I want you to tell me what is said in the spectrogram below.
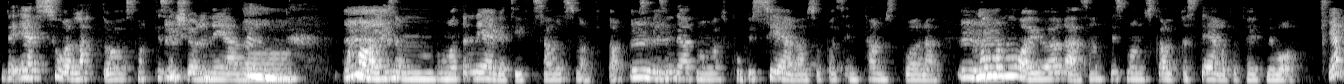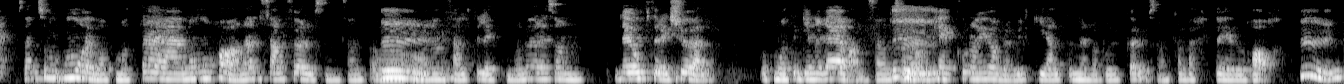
Det er så lett å snakke seg sjøl ned og, Mm. og ha Mm. liksom på en måte negativt selvsnakk. da. Så Mm. liksom det at man fokuserer såpass intenst på det. Mm. Noe man må gjøre sant? hvis man skal prestere på et høyt nivå. Ja. Så må man på en måte Man må ha den selvfølelsen sant? Og, Mm. og den selvtilliten. Og da er det sånn Det er opp til deg sjøl å på en måte generere den. Sant? Så Mm. ok, hvordan gjør du Hvilke hjelpemidler bruker du? Sant? Hva verktøy du har? Mm.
